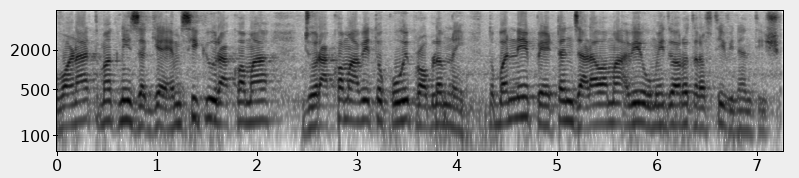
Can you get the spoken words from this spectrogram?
વર્ણાત્મકની જગ્યાએ એમસીક્યુ રાખવામાં જો રાખવામાં આવે તો કોઈ પ્રોબ્લેમ નહીં. તો બંને પેટર્ન જાળવવામાં આવે ઉમેદવારો તરફથી વિનંતી છે.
